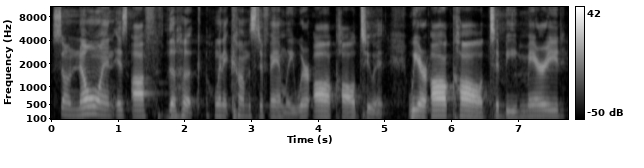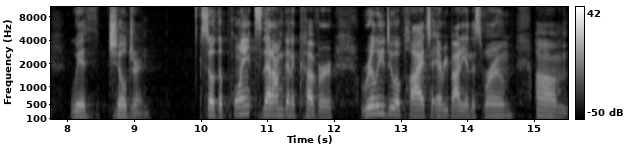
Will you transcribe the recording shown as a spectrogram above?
So no one is off the hook when it comes to family. We're all called to it. We are all called to be married with children. So the points that I'm going to cover really do apply to everybody in this room. Um,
